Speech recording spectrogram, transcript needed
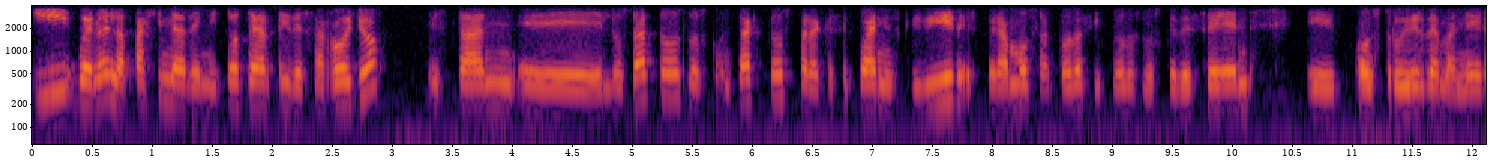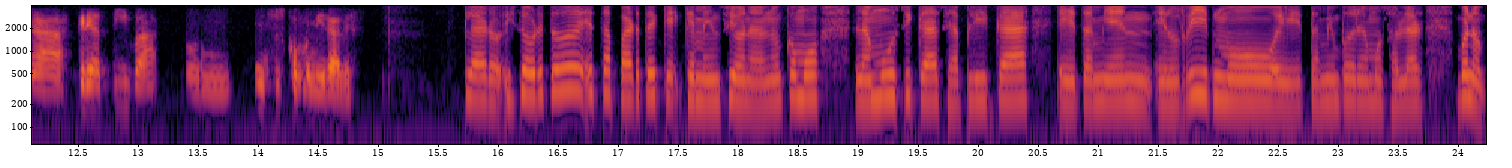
Y bueno, en la página de Mitote Arte y Desarrollo están eh, los datos, los contactos para que se puedan inscribir. Esperamos a todas y todos los que deseen eh, construir de manera creativa en sus comunidades. Claro, y sobre todo esta parte que, que menciona, ¿no? Cómo la música se aplica, eh, también el ritmo, eh, también podríamos hablar, bueno,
